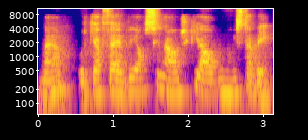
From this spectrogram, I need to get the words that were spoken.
né? Porque a febre é um sinal de que algo não está bem.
